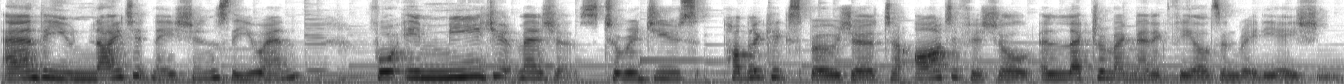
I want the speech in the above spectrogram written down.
and the United Nations, the UN, for immediate measures to reduce public exposure to artificial electromagnetic fields and radiation.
